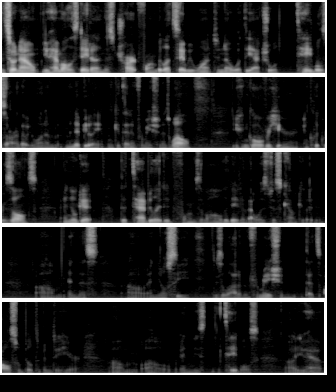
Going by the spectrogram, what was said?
And so now you have all this data in this chart form, but let's say we want to know what the actual tables are that we want to manipulate and get that information as well. You can go over here and click results and you'll get the tabulated forms of all the data that was just calculated um, in this. Uh, and you'll see there's a lot of information that's also built up into here um, uh, in these tables. Uh, you have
